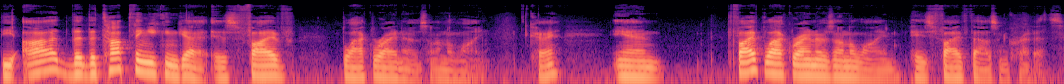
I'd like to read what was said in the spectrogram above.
the odd the, the top thing you can get is five black rhinos on the line. Okay? And five black rhinos on a line pays 5,000 credits.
